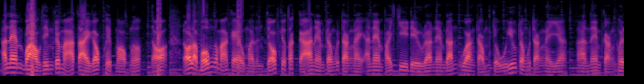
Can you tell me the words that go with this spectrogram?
Anh em vào thêm cái mã tài gốc hiệp 1 nữa. Đó đó là bốn cái mã kèo mà mình chốt cho tất cả anh em trong cái trận này. Anh em phải chia đều ra anh em đánh. Quan trọng chủ yếu trong cái trận này à, anh em cần phải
